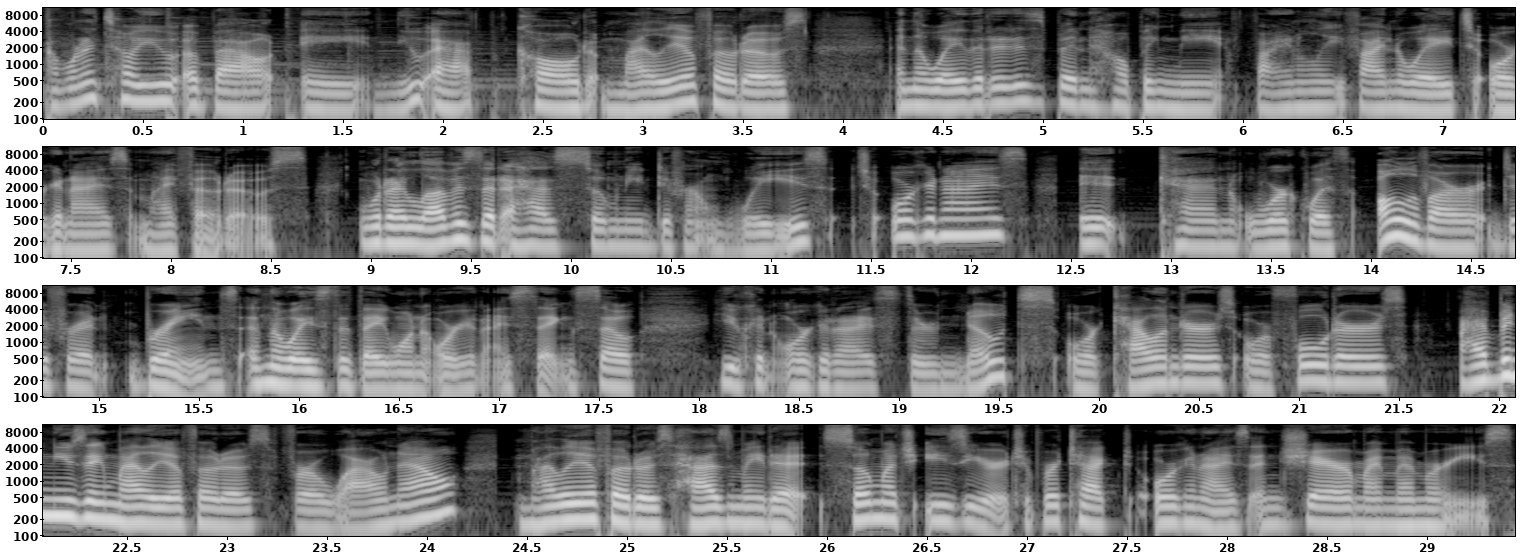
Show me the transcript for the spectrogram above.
I want to tell you about a new app called Mylio Photos and the way that it has been helping me finally find a way to organize my photos. What I love is that it has so many different ways to organize. It can work with all of our different brains and the ways that they want to organize things. So you can organize through notes or calendars or folders. I've been using Mylio Photos for a while now. Mylio Photos has made it so much easier to protect, organize, and share my memories.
